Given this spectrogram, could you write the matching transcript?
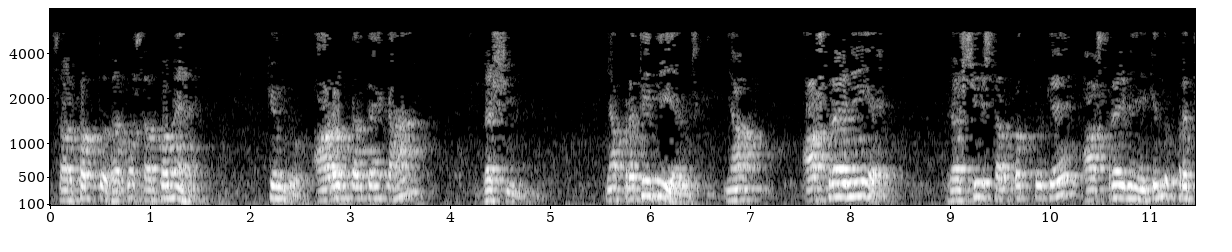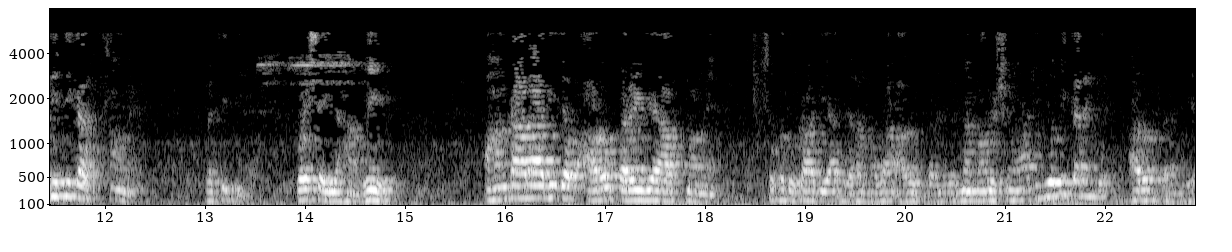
सर्पत्व तो धर्म सर्प में है। किंतु आरोप करते हैं कहा? में। यहाँ प्रतीति है उसकी। यहाँ आश्रय नहीं है। रश्मि सर्पत्व के आश्रय नहीं है किंतु प्रतीति का स्थान है। प्रतीति वैसे यहाँ भी। अहंकार आदि जब आरोप करेंगे आत्मा में, सुख दुखादि आदि धर्म होगा, आरोप करेंगे। मैं मनुष्य हूँ आदि जो भी करेंगे, आरोप करेंगे।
